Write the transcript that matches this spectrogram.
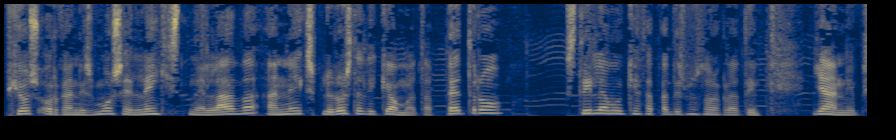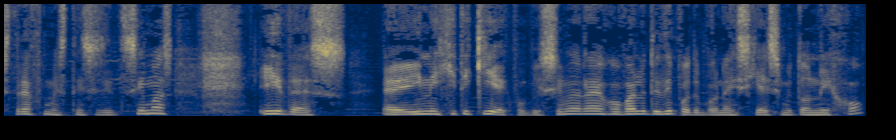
Ποιος οργανισμός ελέγχει στην Ελλάδα αν έχει πληρώσει τα δικαιώματα Πέτρο Στείλε μου και θα απαντήσουμε στον ακροατή. Γιάννη, επιστρέφουμε στη συζήτησή μας. Είδες, ε, είναι ηχητική εκπομπή σήμερα. Έχω βάλει οτιδήποτε μπορεί να έχει σχέση με τον ήχο.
